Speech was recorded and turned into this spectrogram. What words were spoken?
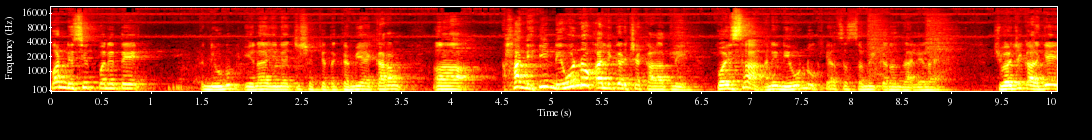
पण निश्चितपणे ते निवडून येण्या येण्याची शक्यता कमी आहे. कारण हा ही निवडणूक अलीकडच्या काळातली पैसा आणि निवडणूक हे असं समीकरण झालेलं आहे. शिवाजी काळगे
